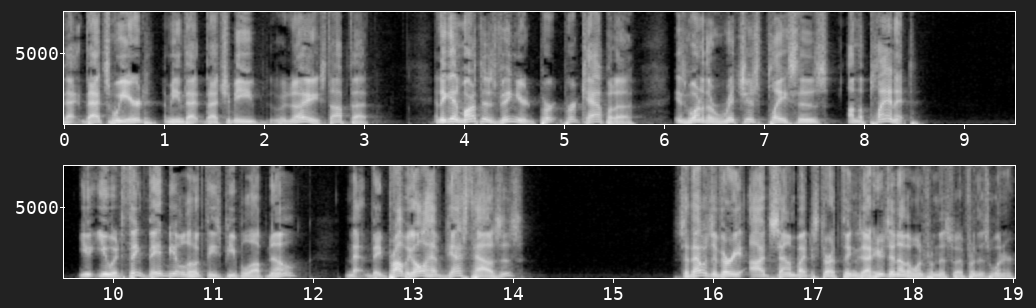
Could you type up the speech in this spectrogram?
That that's weird. I mean, that that should be hey, stop that. And again, Martha's Vineyard per, per capita is one of the richest places on the planet. You you would think they'd be able to hook these people up, no? They probably all have guest houses. So that was a very odd soundbite to start things out. Here's another one from this from this winter.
